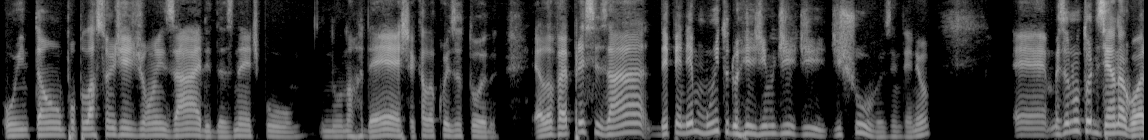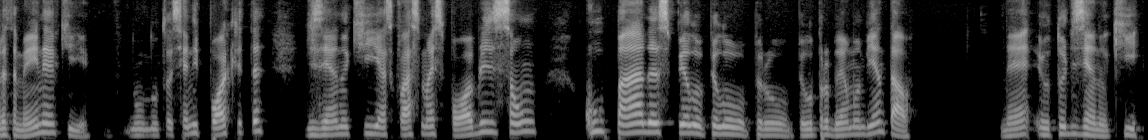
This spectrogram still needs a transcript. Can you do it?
Ou então populações de regiões áridas, né, tipo no Nordeste, aquela coisa toda. Ela vai precisar depender muito do regime de, de, de chuvas, entendeu? É, mas eu não estou dizendo agora também, né, que não estou sendo hipócrita dizendo que as classes mais pobres são culpadas pelo, pelo, pelo, pelo problema ambiental. Né? Eu estou dizendo que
